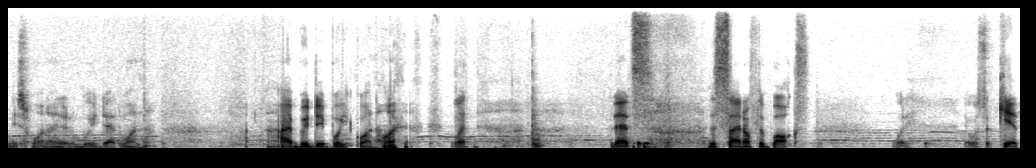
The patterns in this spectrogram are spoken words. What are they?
this one. I don't buy that one. I buy the boy one. What? what? That's the side of the box. What? It was a kid.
